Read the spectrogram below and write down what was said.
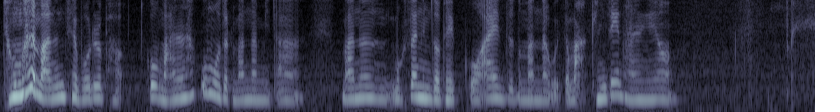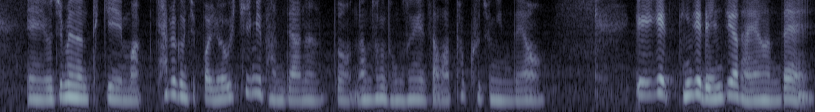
정말 많은 제보를 받고 많은 학부모들을 만납니다. 많은 목사님도 뵙고 아이들도 만나고 그러니까 막 굉장히 다양해요. 예, 요즘에는 특히 막 차별금지법 열심히 반대하는 또 남성 동성애자와 토크 중인데요. 이게- 굉장히 레인지가 다양한데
